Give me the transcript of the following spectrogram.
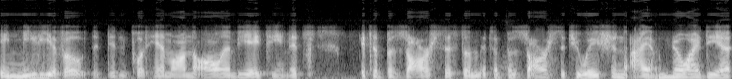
a media vote that didn't put him on the All NBA team. It's it's a bizarre system. It's a bizarre situation. I have no idea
